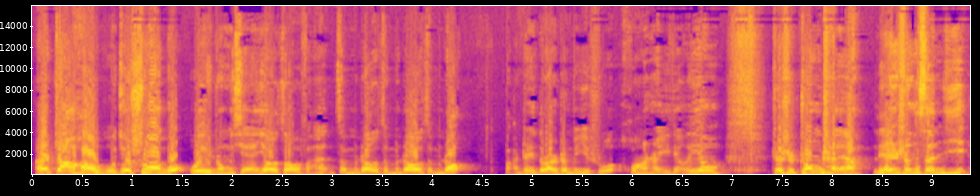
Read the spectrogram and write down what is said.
哎，张浩古就说过魏忠贤要造反，怎么着怎么着怎么着。”把这段这么一说，皇上一听，哎呦，这是忠臣啊，连升三级。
